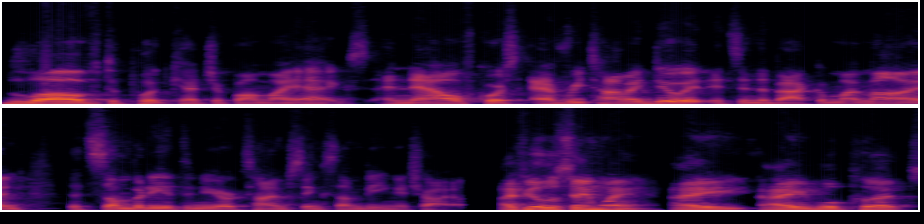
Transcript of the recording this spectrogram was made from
love to put ketchup on my eggs. And now, of course, every time I do it, it's in the back of my mind that somebody at the New York Times thinks I'm being a child. I feel the same way. I, I will put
